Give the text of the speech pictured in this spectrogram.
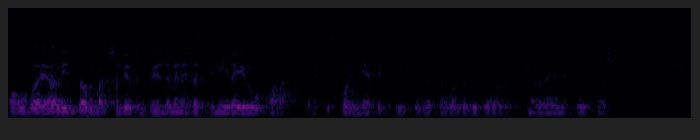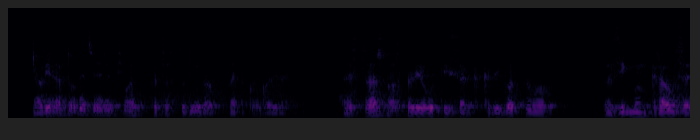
ovaj, ali dobro, makar sam bio pripremljen da me ne fasciniraju onako, te neke spojni efekti, toga sam valjda video na vreme sve i svašta. Ali jedan događaj, recimo, kad sam studirao, ne znam koje godine, je strašno ostavio utisak kad je gostovo Zigmund Krause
